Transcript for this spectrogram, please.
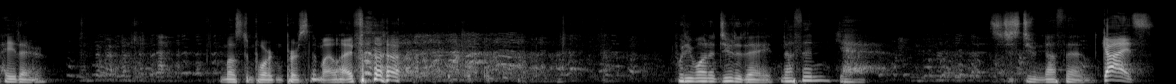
hey there. Most important person in my life. what do you want to do today? Nothing? Yeah. Let's just do nothing. Guys,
